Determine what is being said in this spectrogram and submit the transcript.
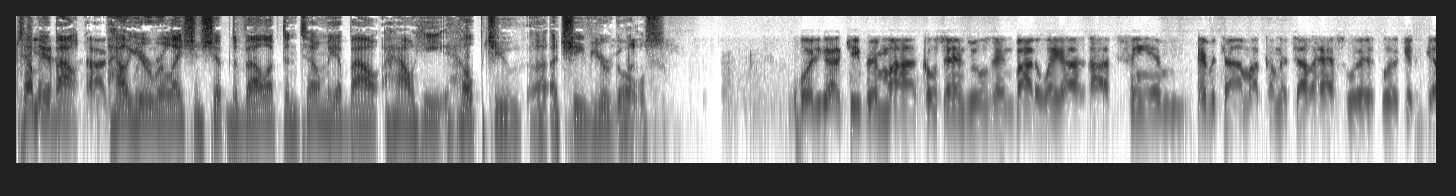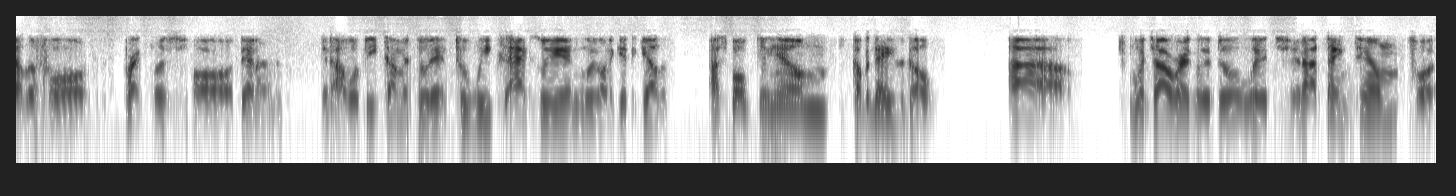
Tell me about how your relationship developed, and tell me about how he helped you uh, achieve your goals. Well, you got to keep in mind, Coach Andrews. And by the way, I, I see him every time I come to Tallahassee. We'll, we'll get together for breakfast or dinner. You know, I will be coming through there in two weeks actually, and we're going to get together. I spoke to him a couple of days ago, uh, which I regularly do, which and I thanked him for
